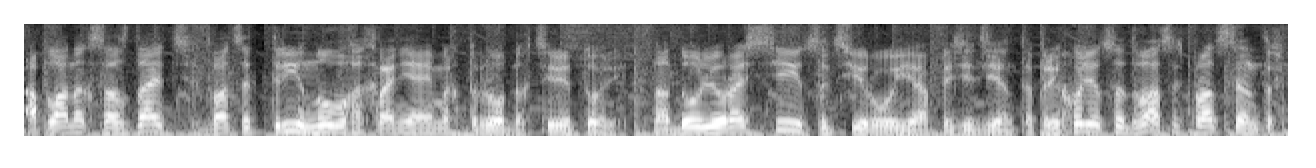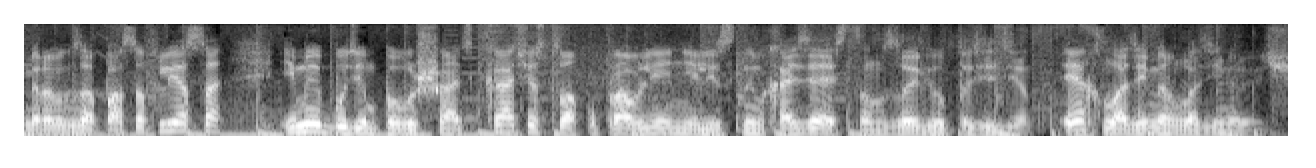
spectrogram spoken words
о планах создать 23 новых охраняемых природных территорий. На долю России, цитирую я президента, приходится 20% мировых запасов леса, и мы будем повышать качество управления лесным хозяйством, заявил президент. Эх, Владимир Владимирович.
